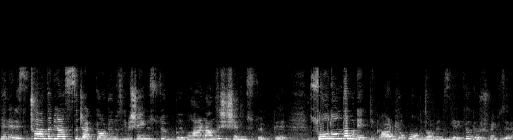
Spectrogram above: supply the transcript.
deneriz. Şu anda biraz sıcak. Gördüğünüz gibi şeyin üstü buharlandı şişenin üstü. E, soğuduğunda bu netlik var mı yok mu onu görmemiz gerekiyor. Görüşmek üzere.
